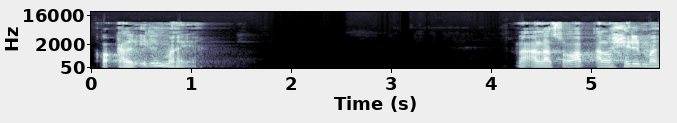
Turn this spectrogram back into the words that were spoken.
kok al ilma ya? La ala sawab al hilma.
